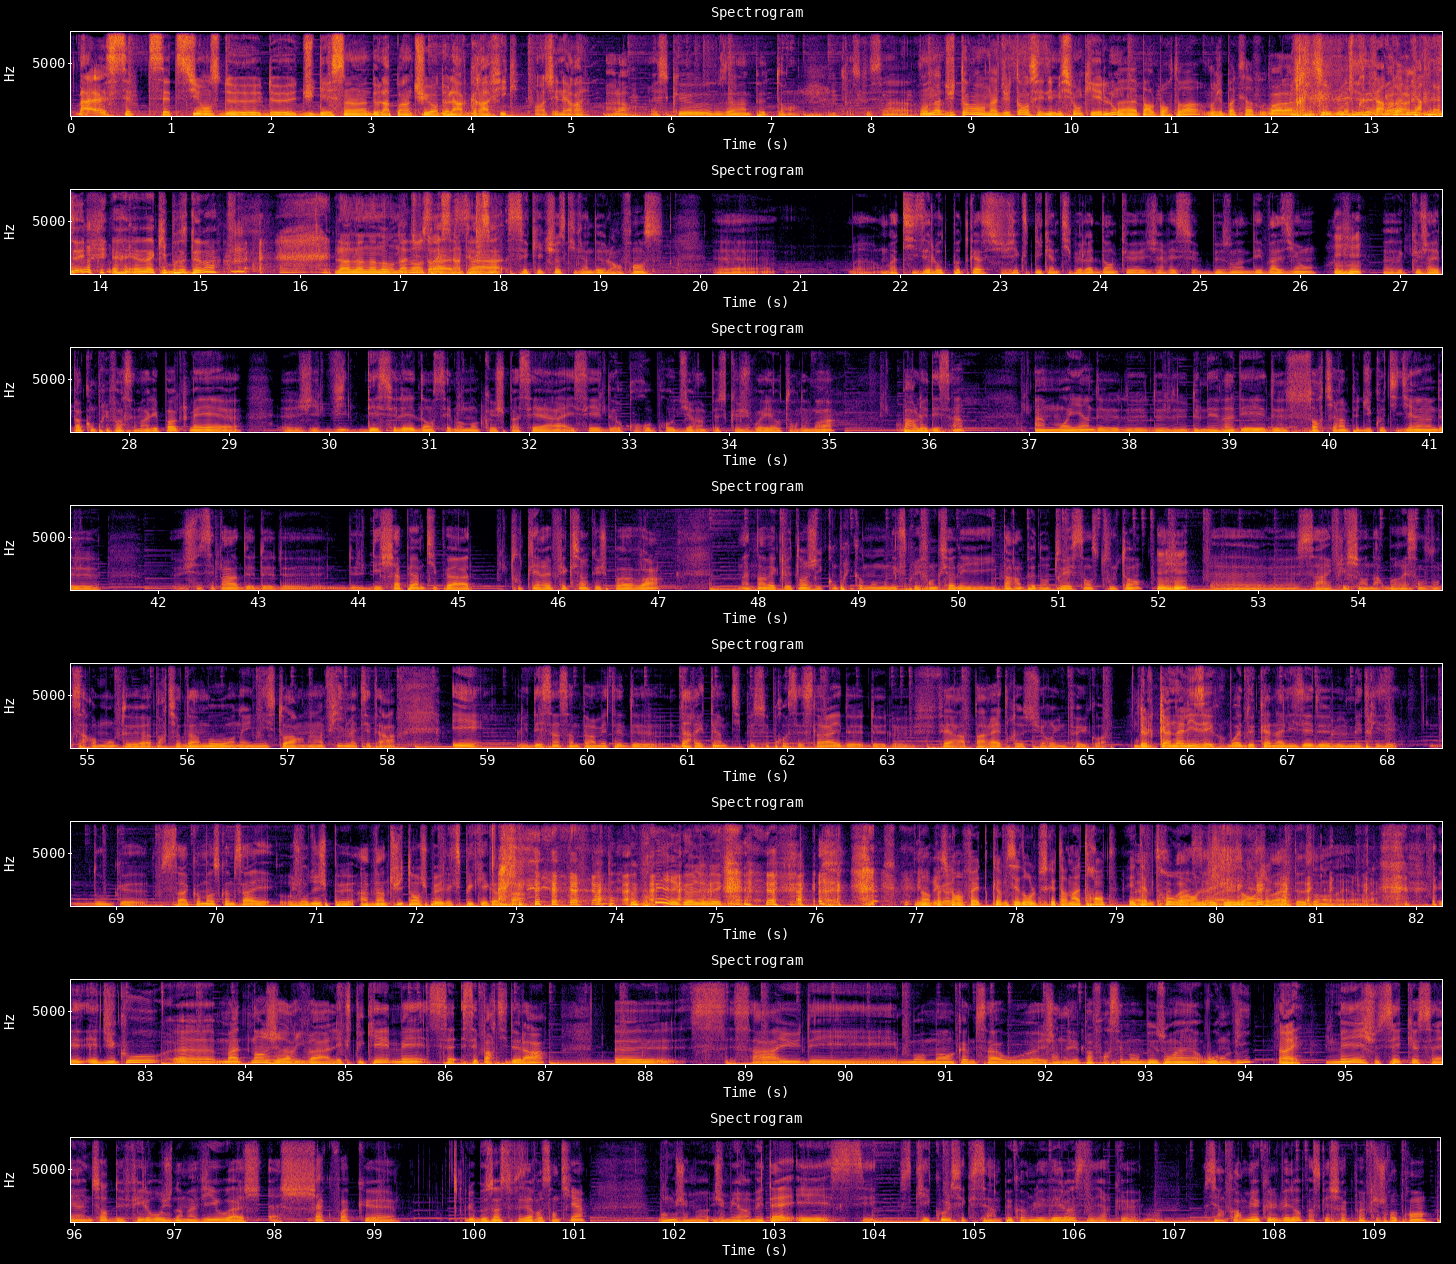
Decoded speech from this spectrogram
bah, cette, cette science de, de- du dessin, de la peinture, de l'art graphique en général Alors, est-ce que vous avez un peu de temps? Parce que ça. On a du temps, on a du temps. C'est une émission qui est longue. Bah, parle pour toi, moi j'ai pas que ça à foutre. Voilà, c'est ce que je me disais. préfère voilà. prévenir. Il y en a qui bossent demain. non, non, non, non, on a Non, du non, temps. c'est ça- intéressant. C'est quelque chose qui vient de l'enfance. Euh, euh, on va teaser l'autre podcast, j'explique un petit peu là-dedans que j'avais ce besoin d'évasion Mhm. euh, que j'avais pas compris forcément à l'époque, mais euh, euh, j'ai vite décelé dans ces moments que je passais à essayer de reproduire un peu ce que je voyais autour de moi par le dessin, un moyen de, de, de- de- de m'évader, de sortir un peu du quotidien, de je sais pas, d'échapper un petit peu à toutes les réflexions que je peux avoir. Maintenant, avec le temps, j'ai compris comment mon esprit fonctionne et il part un peu dans tous les sens tout le temps. Mhm. Euh, ça réfléchit en arborescence, donc ça remonte euh, à partir d'un mot, on a une histoire, on a un film, etc. Et le dessin, ça me permettait de- d'arrêter un petit peu ce process-là et de, de le faire apparaître sur une feuille, quoi. De le canaliser. quoi. Moi, de canaliser, de le maîtriser. Donc euh, ça commence comme ça et aujourd'hui, je peux, à 28 ans, je peux l'expliquer comme ça. Mais pourquoi il rigole, le mec? Non, parce qu'en fait, comme c'est drôle, parce que t'en as 30 et Ouais, t'aimes trop ouais, enlever deux ans à chaque Ouais, fois. deux ans, ouais, voilà. et, et du coup, euh, maintenant, j'arrive à l'expliquer, mais c'est c'est parti de là. Euh, ça a eu des moments comme ça où euh, j'en avais pas forcément besoin ou envie, Ouais. mais je sais que c'est une sorte de fil rouge dans ma vie où à, ch- à chaque fois que le besoin se faisait ressentir, boum, je m'y remettais. Et ce qui est cool, c'est que c'est un peu comme le vélo, c'est-à-dire que c'est encore mieux que le vélo parce qu'à chaque fois que je reprends,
